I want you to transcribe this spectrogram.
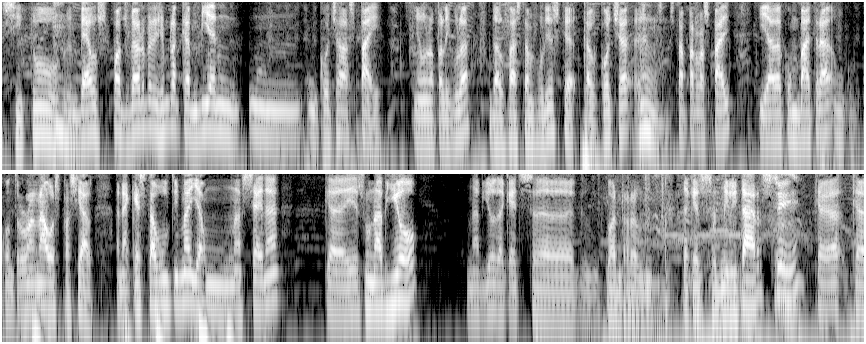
si tu veus, pots veure, per exemple, que envien un, un, un cotxe a l'espai. Hi ha una pel·lícula del Fast and Furious que, que el cotxe eh, està per l'espai i ha de combatre un, contra una nau espacial. En aquesta última hi ha una escena que és un avió un avió d'aquests eh, d'aquests militars Sí. que, que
